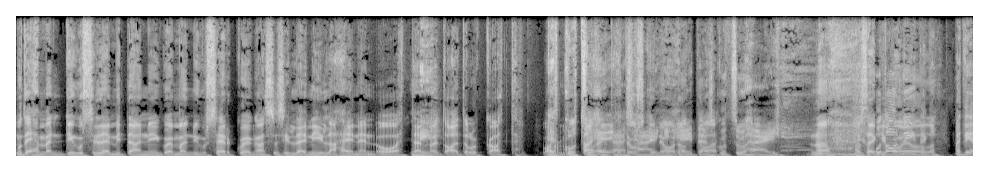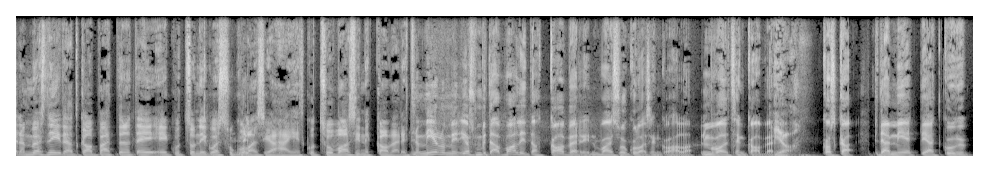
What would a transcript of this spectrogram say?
Mutta eihän mä nyt niinku silleen mitään, niinku, en mä niinku serkkujen kanssa silleen niin läheinen ole, että niin. en Niin. mä nyt ajatellutkaan, että Et varmaan. kutsuu Tai he, heitä he edes tuskin häihin. Heitä edes kutsuu häihin. No, no sekin Mutta on voi niitäkin. olla. Mä tiedän myös niitä, jotka on päättänyt, että ei, ei kutsu niinku sukulaisia häihin, että kutsuu vaan sinne kaverit. No mieluummin, jos mun pitää valita kaverin vai sukulaisen kohdalla, niin mä valitsen kaverin. Joo. Koska pitää miettiä, että kuinka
